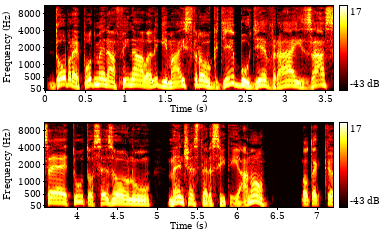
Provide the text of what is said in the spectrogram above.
Dobre, poďme na finále Ligy majstrov, kde bude vraj zase túto sezónu Manchester City, áno? No tak e,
